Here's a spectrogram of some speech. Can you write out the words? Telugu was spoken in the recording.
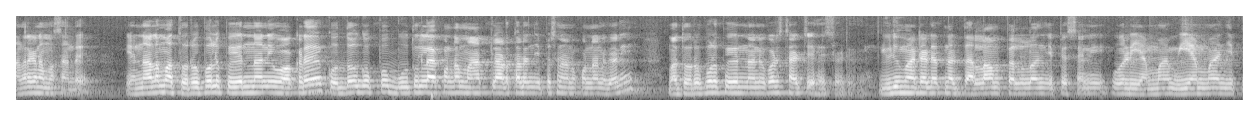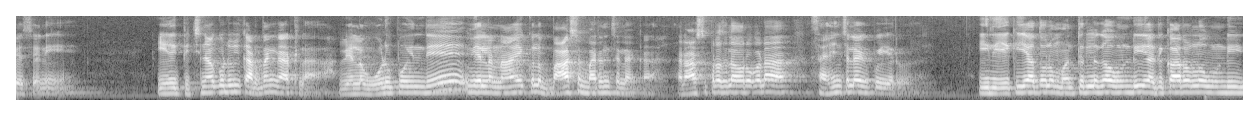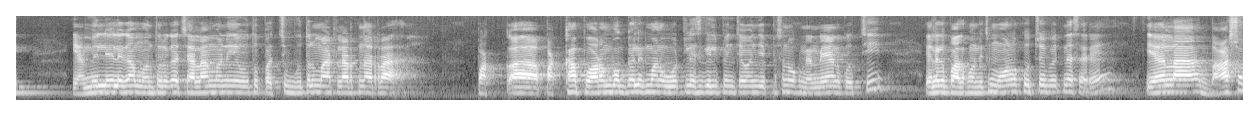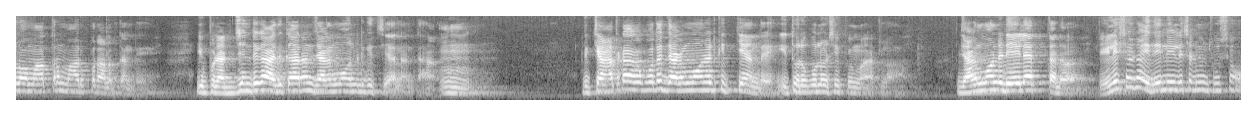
అందరికీ నమస్తే అండి. ఎన్నాళ్ళు మా తొర్రపల్లి పేరునని ఒకడే కొద్దో గొప్ప బూతులు లేకుండా మాట్లాడతాడని చెప్పేసి నేను అనుకున్నాను కానీ మా తొర్రపల్లి పేరునని కూడా స్టార్ట్ చేసేసాడు ఈడి మాట్లాడేస్తున్నాడు పెళ్ళాం పిల్లలు అని చెప్పేసి అని వాళ్ళు అమ్మ మీ అమ్మ అని చెప్పేసి అని. ఈ పిచ్చిన కొడుకులకి అర్థం కావట్లా. వీళ్ళ ఓడిపోయిందే వీళ్ళ నాయకుల భాష భరించలేక. రాష్ట్ర ప్రజలు ఎవరు కూడా సహించలేకపోయారు. వీళ్ళు ఏకయాదవులు మంత్రులుగా ఉండి అధికారంలో ఉండి ఎమ్మెల్యేలుగా మంత్రులుగా చలామణి అవుతూ పచ్చి బూతులు మాట్లాడుతున్నారా? పక్క పక్కా పోరం బొగ్గలకి మనం ఓట్లేసి గెలిపించామని చెప్పేసి ఒక నిర్ణయానికి వచ్చి వీళ్ళకి పదకొండు నుంచి మూలన కూర్చోబెట్టినా సరే వీళ్ళ భాషలో మాత్రం మార్పు రాలేదండి. ఇప్పుడు అర్జెంటుగా అధికారం జగన్మోహన్ రెడ్డికి ఇచ్చేయాలంట. ఇది చేత కాకపోతే జగన్మోహన్ రెడ్డికి ఇచ్చేయండి ఈ తొరుపులో చెప్పే మాటలు. జగన్మోహన్ రెడ్డి ఏలేస్తాడు. ఏలేసాడు ఐదేళ్ళు ఏలేసాడు మేము చూసాం.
